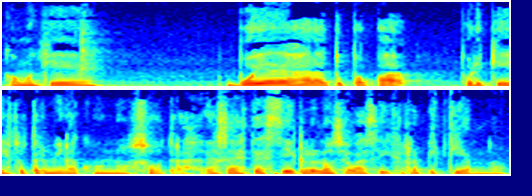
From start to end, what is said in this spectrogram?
como que voy a dejar a tu papá porque esto termina con nosotras. O sea, este ciclo no se va a seguir repitiendo.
